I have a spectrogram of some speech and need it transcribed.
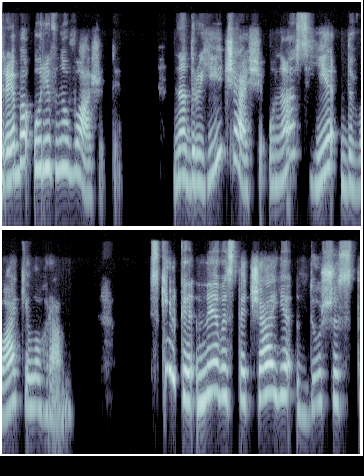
Треба урівноважити. На другій чаші у нас є 2 кг. Скільки не вистачає до 6?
